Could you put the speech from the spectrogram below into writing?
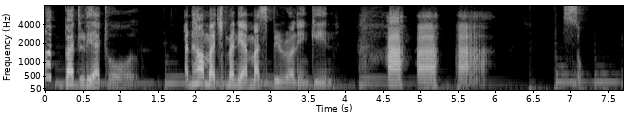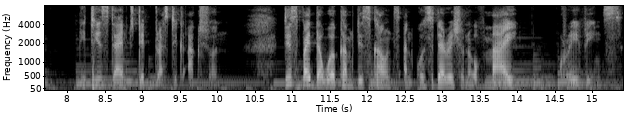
not badly at all. And how much money I must be rolling in. Ha ha ha. So, it is time to take drastic action. Despite the welcome discounts and consideration of my cravings.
